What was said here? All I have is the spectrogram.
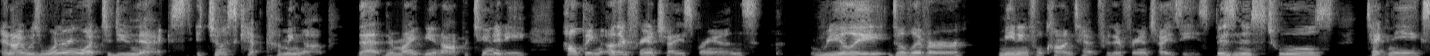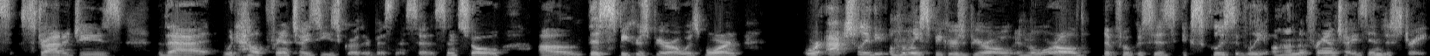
and i was wondering what to do next it just kept coming up that there might be an opportunity helping other franchise brands really deliver meaningful content for their franchisees business tools techniques, strategies that would help franchisees grow their businesses. And so um, this Speakers Bureau was born. We're actually the only Speakers Bureau in the world that focuses exclusively on the franchise industry.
